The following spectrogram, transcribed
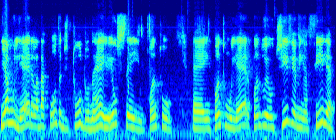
e a mulher, ela dá conta de tudo, né? Eu sei o quanto é, enquanto mulher, quando eu tive a minha filha,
